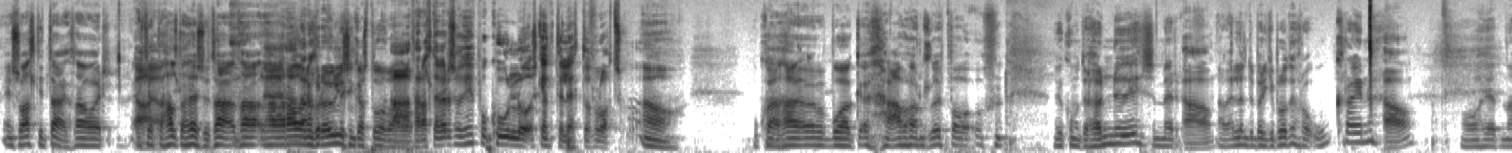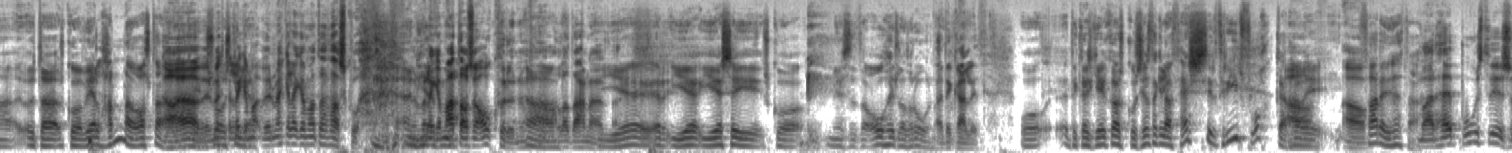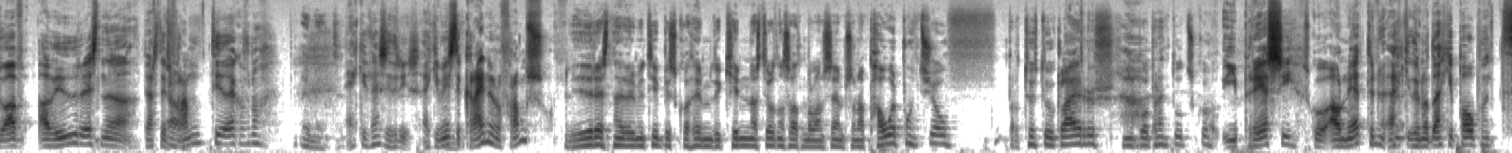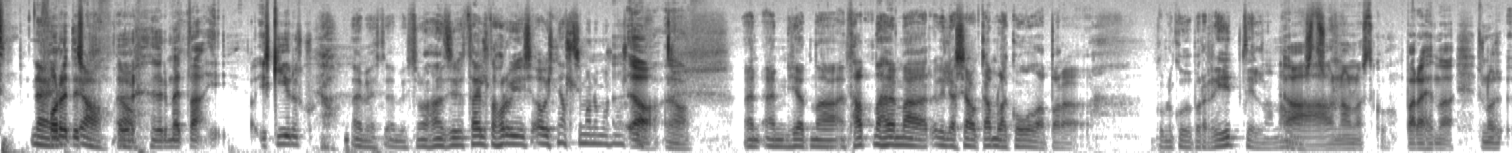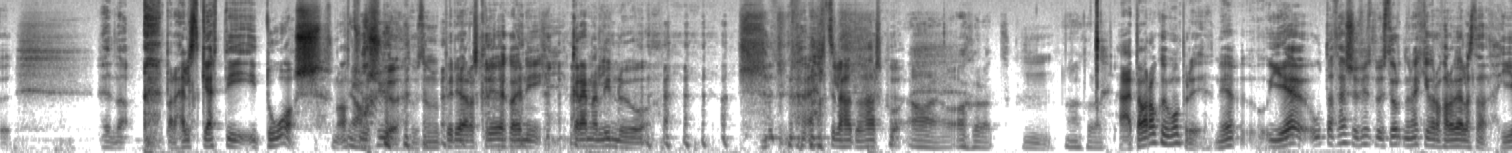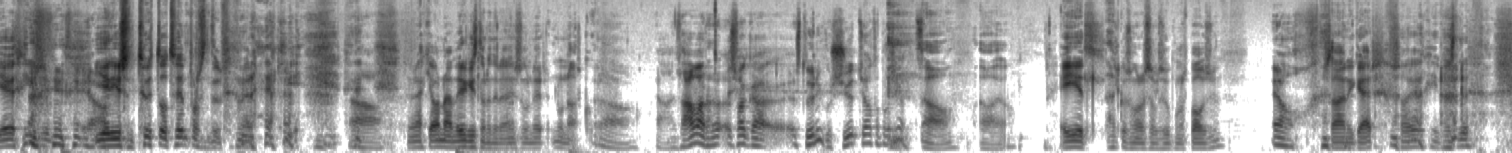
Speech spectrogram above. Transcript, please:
eins og allt í dag þá er ekki já. að halda þessu. Þa, það, það var ráðan einhver auglýsingastofa það þarf alltaf að vera svo hipp og cool og skemmtilegt og flott sko. Já, og hvað, það er búið að hafa hann upp á við komum til hönnuði sem er Já. af Ellendubergi brotin frá Úkrænu já, og hérna, auðvitað, sko, vel hannað og allt það. Ekki við, erum ekki að leggja, ekki að mata það sko. Við erum hérna- að mata á þessu ákvörðunum ég, er, ég, ég segi, sko, mér finnst þetta óheila þróun þetta er galið. Og þetta er kannski eitthvað, sko, sérstaklega þessir þrýr flokkar Já, hafi já. farið í þetta. Maður hefði búist við þessu af, af viðreisni eða bjartir framtíð eitthvað svona. Einmitt. ekki þessi þrýr, ekki minnstu grænir og framsó Viðreisn hefði verið mjög típisk sko, þeir myndu kynna stjórnarsáttmálan sem svona powerpoint show bara 20 glærur er búið að prenta út sko. í presi, sko, á netinu ekki, þau nota ekki Nei, forriti, sko, já, þau já. eru- með þetta í, í skíinu, sko. Einmitt, einmitt, svona, það er þægilt að horfa á í snjálfsímanum sko. já, já, en, en hérna, en þarna hefði maður vilja sjá gamla góða bara, gamla góða bara rítilna nánast, já, nánast, sko. Bara hérna, svona hérna, bara helst gert í, í DOS svona 87, þú veist, þú byrjar að skrifa eitthvað inn í græna línu og eftirlega þetta þar, sko. Já, já, akkurat. Hmm. akkurat, Þetta var ákveðum ombriði ég, ég, út af þessu finnst mér stjórnun ekki vera að fara vel að stað. Ég, ég er í þessum 22% sem er ekki, ekki ánægð með ríkistjórnuna eins og hún er núna sko. já, já það var svaka stuðningur, 78% Já, já, já. Egil Helgason var sjálfsög búin að spá þessu hann í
